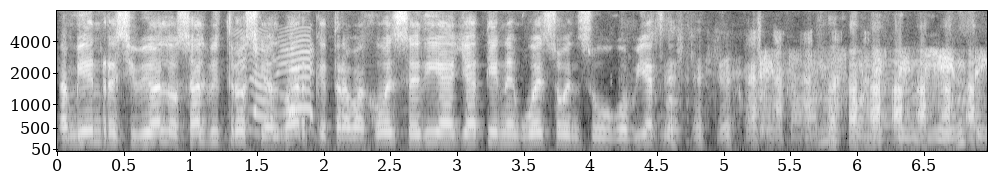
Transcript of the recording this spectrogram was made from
También recibió a los árbitros y al bar que trabajó ese día, ya tienen hueso en su gobierno. Estábamos con el pendiente.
